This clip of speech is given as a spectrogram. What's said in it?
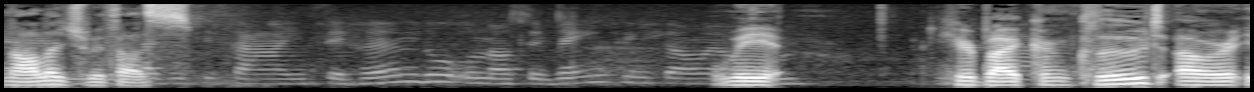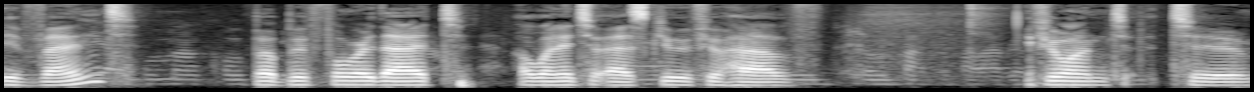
knowledge with us. We hereby conclude our event, but before that, I wanted to ask you if you have, if you want to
